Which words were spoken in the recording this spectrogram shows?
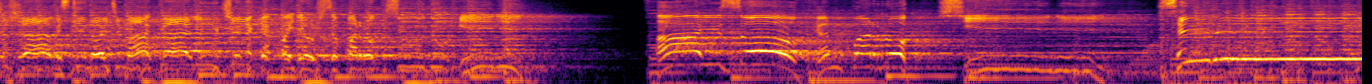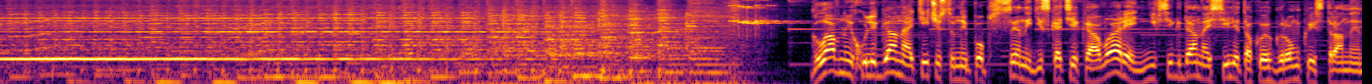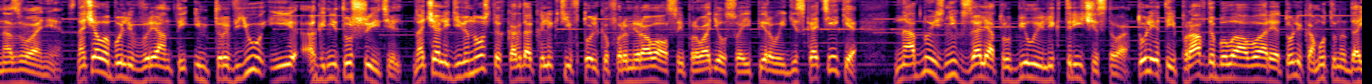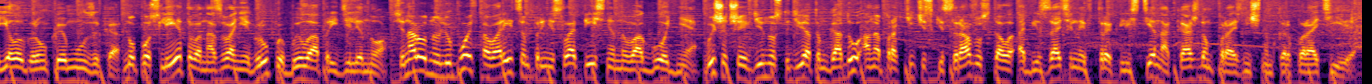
шершавой стеной тьма колючая. Как пойдешь за порог, всюду иней, А Главные хулиганы отечественной поп-сцены дискотека «Авария» не всегда носили такое громкое и странное название. Сначала были варианты «Интервью» и «Огнетушитель». В начале 90-х, когда коллектив только формировался и проводил свои первые дискотеки, на одной из них в зале отрубило электричество. То ли это и правда была авария, то ли кому-то надоела громкая музыка. Но после этого название группы было определено. Всенародную любовь аварийцам принесла песня «Новогодняя». Вышедшая в 99 году, она практически сразу стала обязательной в трек-листе на каждом праздничном корпоративе.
